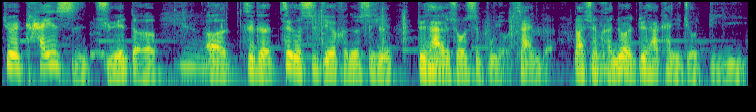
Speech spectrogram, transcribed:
就会开始觉得，嗯、呃，这个这个世界有很多事情对他来说是不友善的，嗯、那像很多人对他看起来就有敌意，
